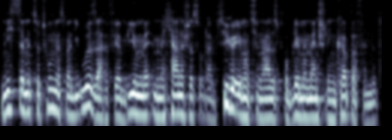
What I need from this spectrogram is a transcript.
nichts damit zu tun, dass man die Ursache für ein biomechanisches oder ein psychoemotionales Problem im menschlichen Körper findet.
